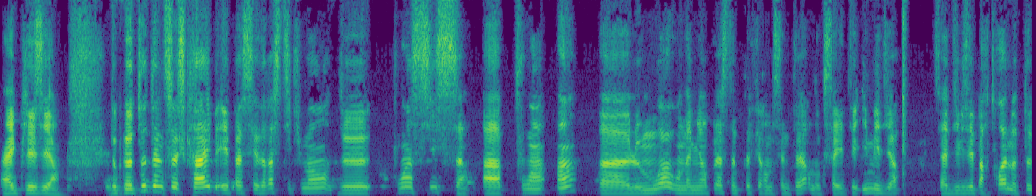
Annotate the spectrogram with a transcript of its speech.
Avec plaisir. Donc notre taux d'unsubscribe est passé drastiquement de 0.6 à 0.1 euh, le mois où on a mis en place notre Preference Center. Donc ça a été immédiat. Ça a divisé par 3 notre taux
